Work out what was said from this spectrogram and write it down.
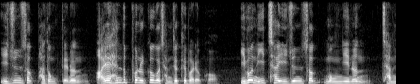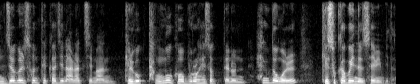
이준석 파동 때는 아예 핸드폰을 끄고 잠적해버렸고 이번 2차 이준석 목리는 잠적을 선택하지는 않았지만 결국 당무 거부로 해석되는 행동을 계속하고 있는 셈입니다.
